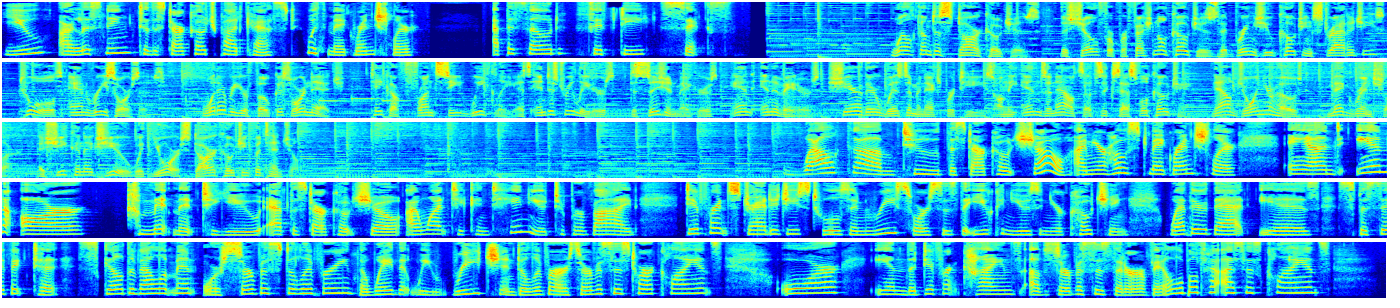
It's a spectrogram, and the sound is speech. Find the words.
You are listening to the Star Coach Podcast with Meg Rentschler, episode 56. Welcome to Star Coaches, the show for professional coaches that brings you coaching strategies, tools, and resources. Whatever your focus or niche, take a front seat weekly as industry leaders, decision makers, and innovators share their wisdom and expertise on the ins and outs of successful coaching. Now join your host, Meg Rentschler, as she connects you with your star coaching potential. Welcome to the Star Coach Show. I'm your host, Meg Rentschler, and in our commitment to you at the Star Coach Show, I want to continue to provide different strategies, tools, and resources that you can use in your coaching, whether that is specific to skill development or service delivery, the way that we reach and deliver our services to our clients, or in the different kinds of services that are available to us as clients.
